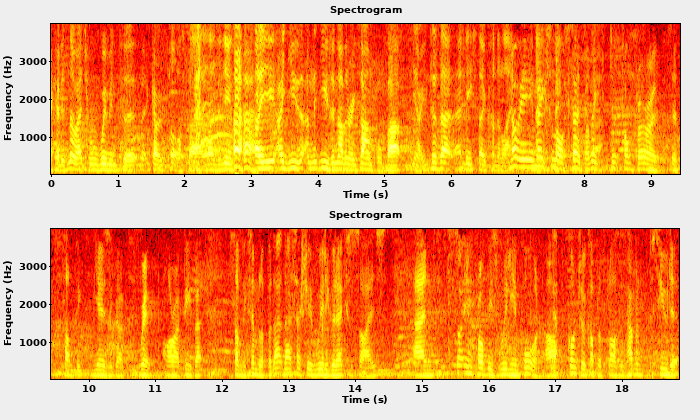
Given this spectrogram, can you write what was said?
okay, there's no actual women to going past that. I'd use, I, I use, I use another example, but you know, does that at least though kind of like? No, it, it make- makes a lot of sense. I think Tom Torero said something years ago, RIP, RIP, but something similar. But that, that's actually a really good exercise. And so improv is really important. I've Yeah. gone to a couple of classes, haven't pursued it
